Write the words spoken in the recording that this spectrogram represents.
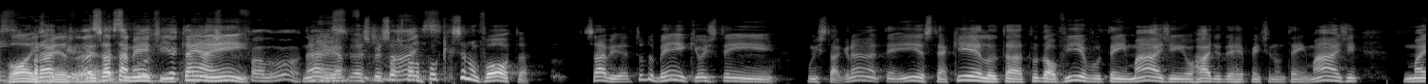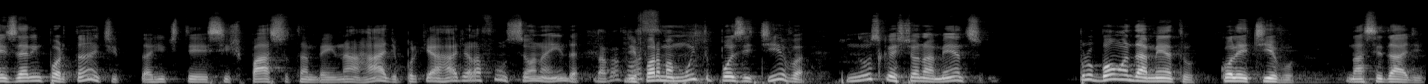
voz pra mesmo, que- essa Exatamente, ciclovia em que a Ruth Itanhaém. falou, Né? é, E as pessoas falam, demais. por que você não volta? Sabe, é tudo bem que hoje tem o Instagram, tem isso, tem aquilo, tá tudo ao vivo, tem imagem, o rádio de repente não tem imagem, mas era importante a gente ter esse espaço também na rádio, porque a rádio ela funciona ainda de forma muito positiva nos questionamentos para o bom andamento coletivo na cidade,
